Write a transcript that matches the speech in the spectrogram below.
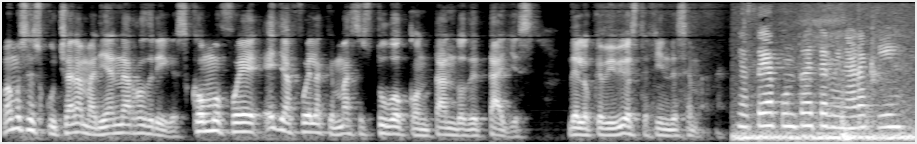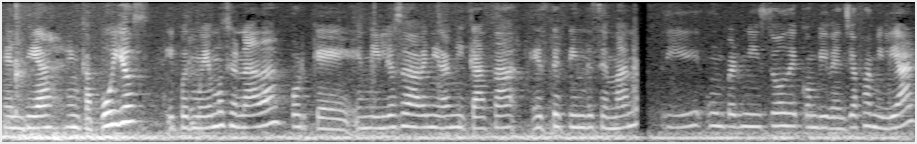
Vamos a escuchar a Mariana Rodríguez. ¿Cómo fue? Ella fue la que más estuvo contando detalles de lo que vivió este fin de semana. Ya estoy a punto de terminar aquí el día en Capullos y pues muy emocionada porque Emilio se va a venir a mi casa este fin de semana. Di un permiso de convivencia familiar,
